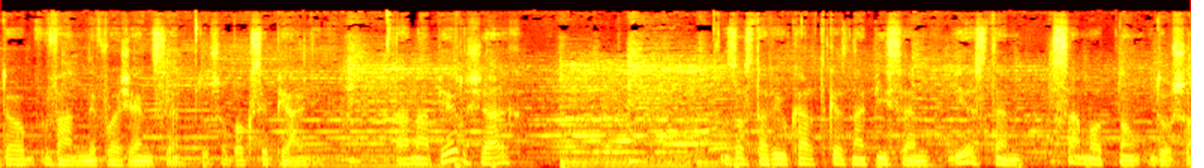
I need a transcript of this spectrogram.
do wanny w łazience, tuż obok sypialni. A na piersiach zostawił kartkę z napisem Jestem samotną duszą.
